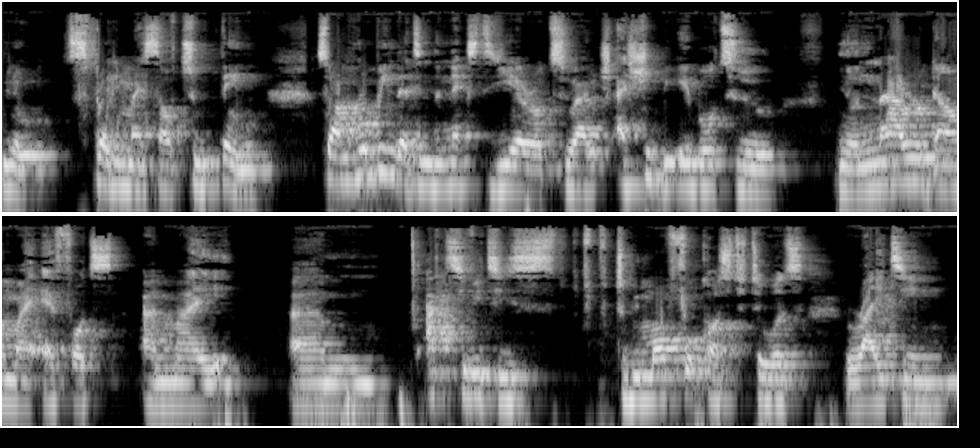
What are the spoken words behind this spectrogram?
you know spreading myself too thin. So I'm hoping that in the next year or two, I, I should be able to, you know, narrow down my efforts and my um, activities to be more focused towards writing,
